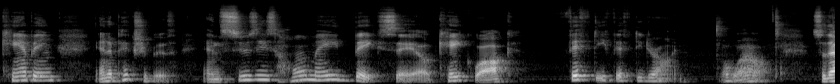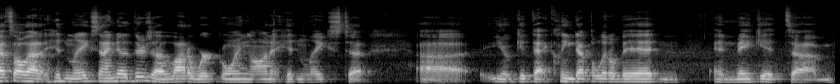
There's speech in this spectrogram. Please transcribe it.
camping, and a picture booth. And Susie's homemade bake sale, cakewalk, 50-50 drawing. Oh wow. So that's all out at Hidden Lakes, and I know there's a lot of work going on at Hidden Lakes to, uh, you know, get that cleaned up a little bit and and make it, um,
